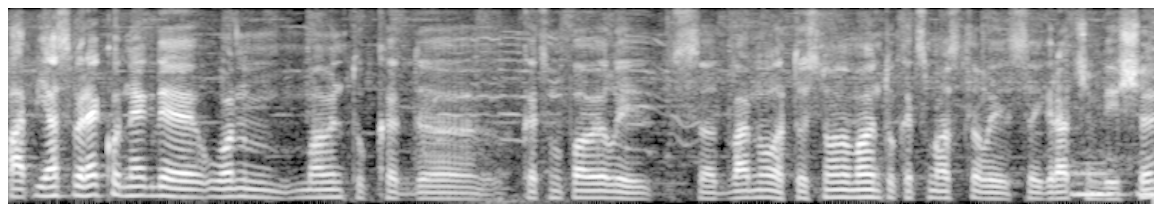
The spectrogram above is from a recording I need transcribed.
Pa ja sam rekao negde u onom momentu kad, eh, kad smo poveli sa 2-0, to je u onom momentu kad smo ostali sa igračem više,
